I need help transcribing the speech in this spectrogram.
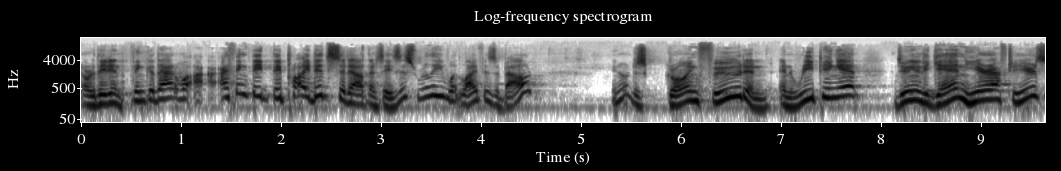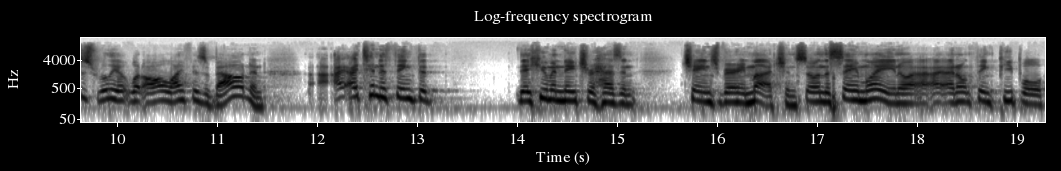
or they didn't think of that? Well, I, I think they, they probably did sit out there and say, is this really what life is about? You know, just growing food and, and reaping it, doing it again year after year. Is this really what all life is about? And I, I tend to think that, that human nature hasn't changed very much. And so, in the same way, you know, I, I don't think people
